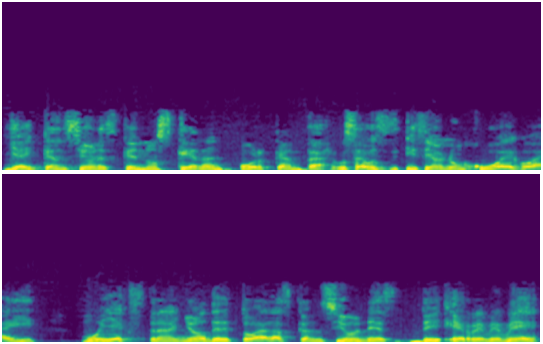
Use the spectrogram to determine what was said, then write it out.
y hay canciones que nos quedan por cantar. O sea, hicieron un juego ahí muy extraño de todas las canciones de RBB,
